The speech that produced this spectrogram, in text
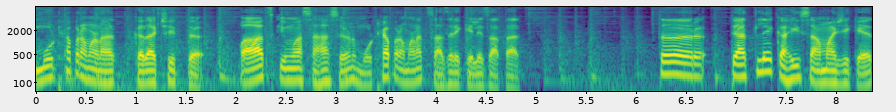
मोठ्या प्रमाणात कदाचित पाच किंवा सहा सण मोठ्या प्रमाणात साजरे केले जातात. तर त्यातले काही सामाजिक आहेत.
